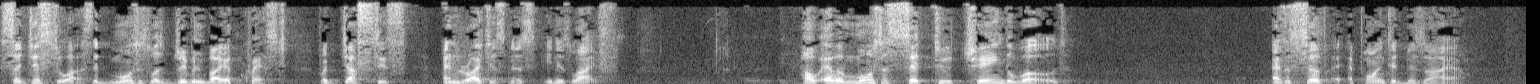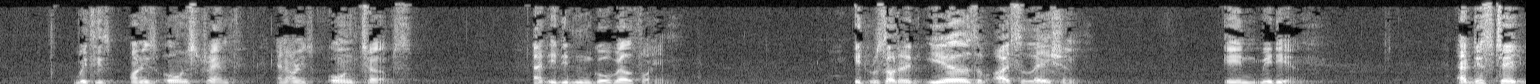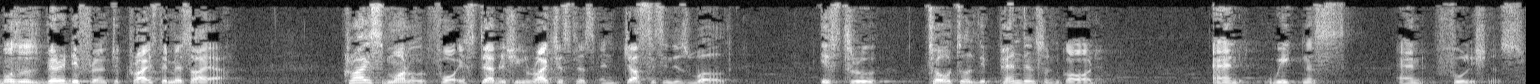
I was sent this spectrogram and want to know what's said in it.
suggest to us that Moses was driven by a quest for justice and righteousness in his life. However, Moses set to change the world as a self-appointed Messiah with his, on his own strength and on his own terms. And it didn't go well for him. It resulted in years of isolation in Midian. At this stage, Moses was very different to Christ the Messiah. Christ's model for establishing righteousness and justice in this world is through total dependence on God and weakness and foolishness.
